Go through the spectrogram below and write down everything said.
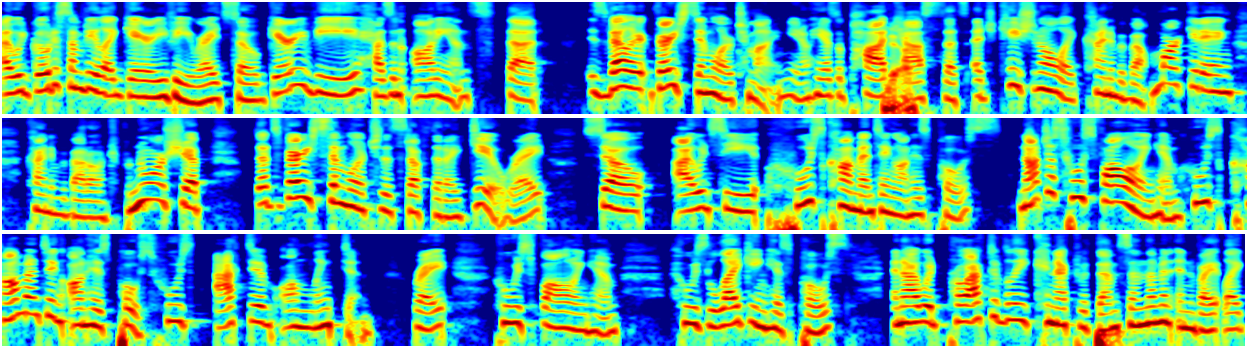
I would go to somebody like Gary Vee, right? So Gary Vee has an audience that is very very similar to mine. You know, he has a podcast yeah. that's educational, like kind of about marketing, kind of about entrepreneurship. That's very similar to the stuff that I do, right? So I would see who's commenting on his posts, not just who's following him, who's commenting on his posts, who's active on LinkedIn, right? Who is following him, who's liking his posts. And I would proactively connect with them, send them an invite like,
